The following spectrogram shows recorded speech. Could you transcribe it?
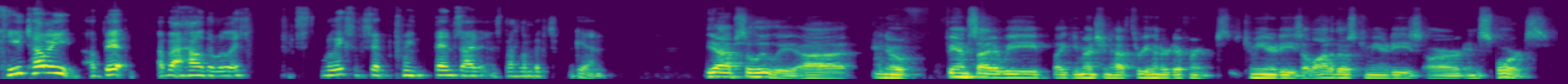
can you tell me a bit about how the relationship relationship between FanSided and Special Olympics began? Yeah, absolutely. Uh, you know, FanSided, we, like you mentioned, have 300 different communities. A lot of those communities are in sports.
